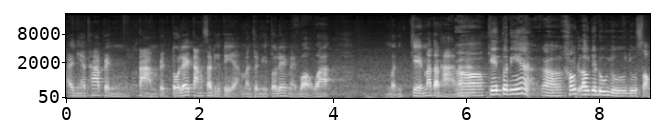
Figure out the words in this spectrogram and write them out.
ไอเนี้ยถ้าเป็นตามเป็นตัวเลขทางสถิติอะมันจะมีตัวเลขไหนบอกว่า เหมือนเกณฑ์มาตรฐานเอ่นะฮะอเกณฑ์ตัวเนี้ยเอ่อเขาเราจะดูอยู่อยู่สอง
